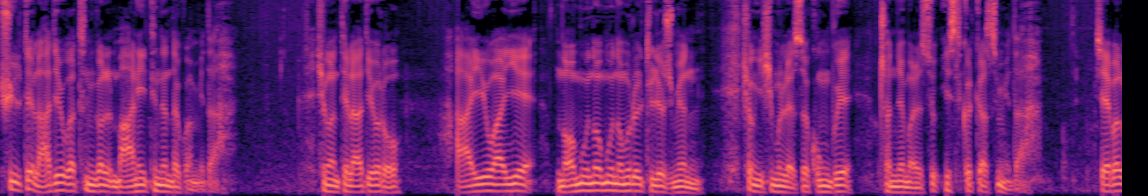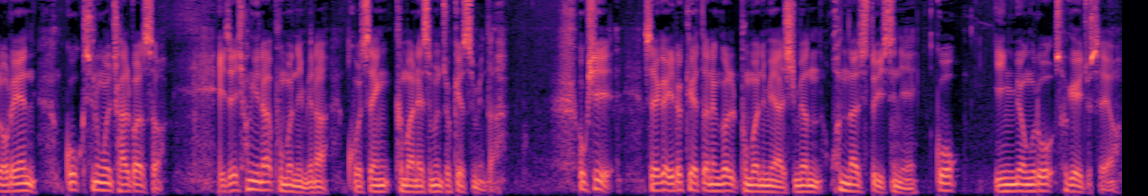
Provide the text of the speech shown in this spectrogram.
쉴 때 라디오 같은 걸 많이 듣는다고 합니다. 형한테 라디오로 아이오아이의 너무너무너무를 들려주면 형이 힘을 내서 공부에 전념할 수 있을 것 같습니다. 제발 올해엔 꼭 수능을 잘 봐서 이제 형이나 부모님이나 고생 그만했으면 좋겠습니다. 혹시 제가 이렇게 했다는 걸 부모님이 아시면 혼날 수도 있으니 꼭 익명으로 소개해 주세요.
